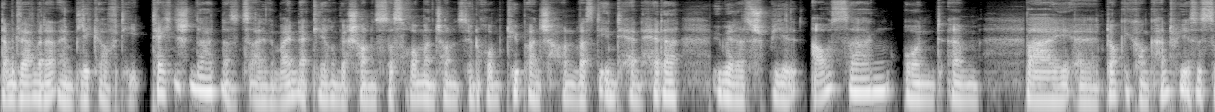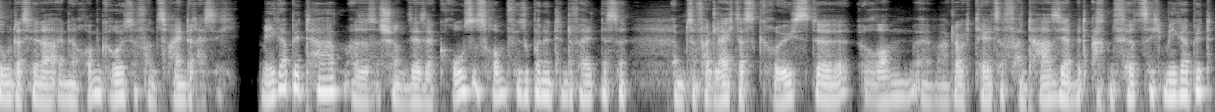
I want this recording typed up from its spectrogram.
Damit werfen wir dann einen Blick auf die technischen Daten, also zur allgemeinen Erklärung. Wir schauen uns das ROM an, schauen uns den ROM-Typ an, schauen, was die internen Header über das Spiel aussagen. Und ähm, bei äh, Donkey Kong Country ist es so, dass wir da eine ROM-Größe von 32 Megabit haben. Also es ist schon ein sehr, sehr großes ROM für Super Nintendo-Verhältnisse. Ähm, zum Vergleich, das größte ROM äh, war, glaube ich, Tales of Fantasia mit 48 Megabit.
